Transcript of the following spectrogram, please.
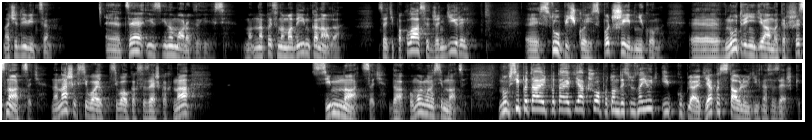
Значить, дивіться. Е, Це із іномарок якихось. Написано in Canada. Це типа класи, джандіри, е, з тупічкою, з подшипником. Е, Внутрішній діаметр 16. На наших сівалках СЗшках на 17. Да, по-моєму, на 17. Ну, всі питають, питають, як що, а потім десь узнають і купляють. Якось ставлюють їх на СЗшки.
